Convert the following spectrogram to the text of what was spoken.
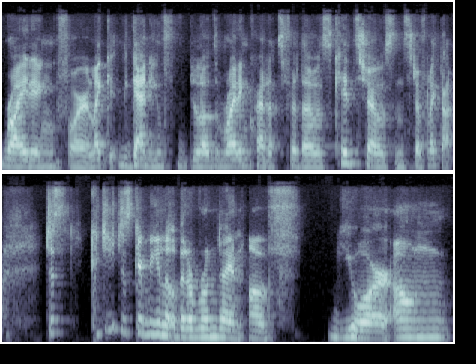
writing for like again you've loads of writing credits for those kids shows and stuff like that. Just could you just give me a little bit of rundown of your own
